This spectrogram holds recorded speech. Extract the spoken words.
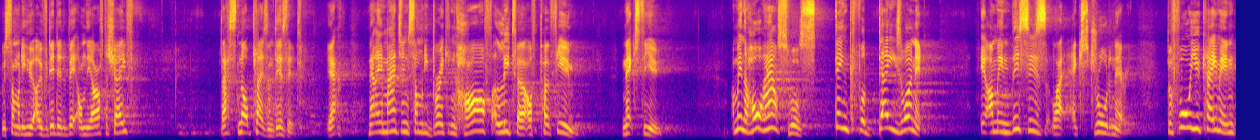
with somebody who overdid it a bit on the aftershave. That's not pleasant, is it? Yeah? Now imagine somebody breaking half a liter of perfume next to you. I mean, the whole house will stink for days, won't it? I mean, this is like extraordinary. Before you came in,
